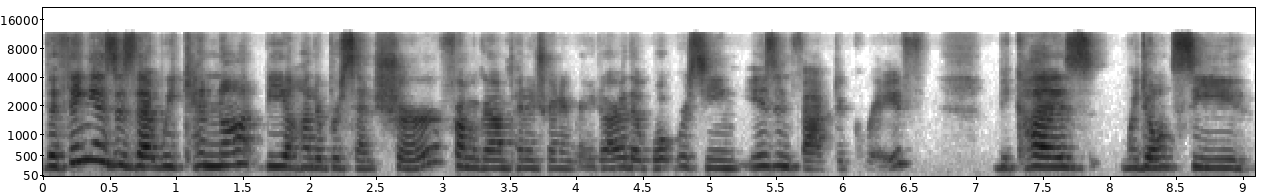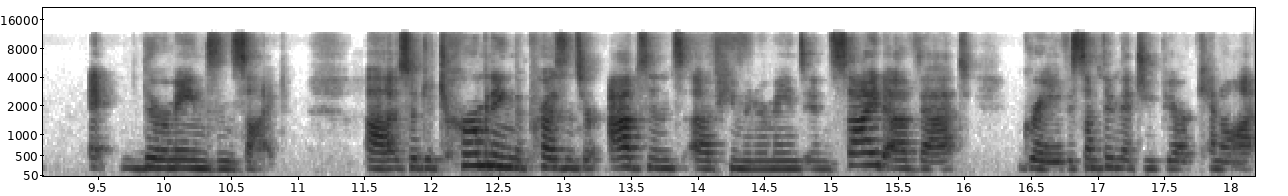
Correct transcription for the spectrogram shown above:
the thing is, is that we cannot be 100% sure from ground penetrating radar that what we're seeing is in fact a grave because we don't see the remains inside. Uh, so determining the presence or absence of human remains inside of that grave is something that GPR cannot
